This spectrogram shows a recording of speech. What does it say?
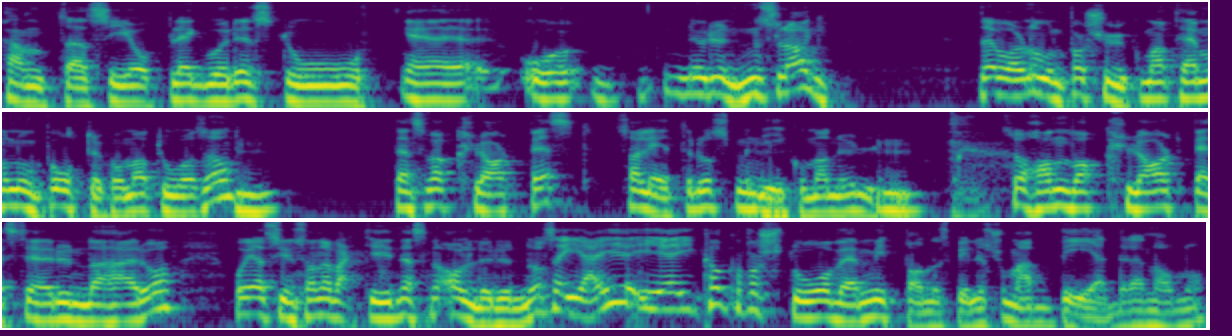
fantasy-opplegg hvor det sto eh, og, rundens lag. Det var noen på 7,5 og noen på 8,2 og sånn. Den som var klart best, Saletros med 9,0. Så han var klart best i denne runden her òg, og jeg syns han har vært i nesten alle rundene. Så jeg, jeg kan ikke forstå hvem midtbanespiller som er bedre enn han nå.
